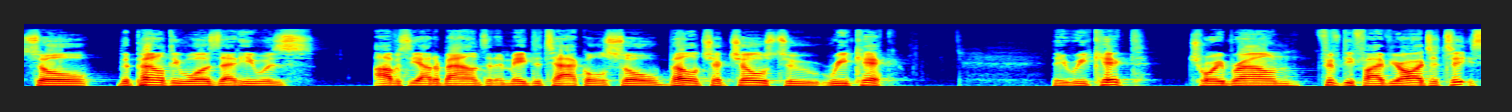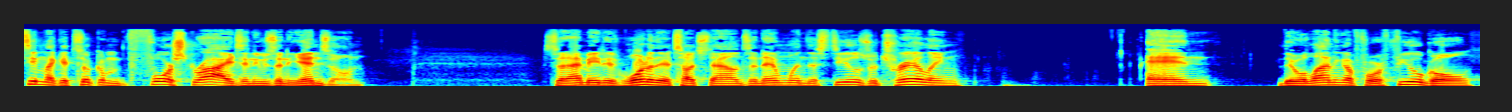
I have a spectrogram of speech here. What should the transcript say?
So the penalty was that he was obviously out of bounds and it made the tackle. So Belichick chose to re kick. They re kicked. Troy Brown, 55 yards. It, t- it seemed like it took him four strides and he was in the end zone. So that made it one of their touchdowns. And then when the Steelers were trailing and they were lining up for a field goal,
